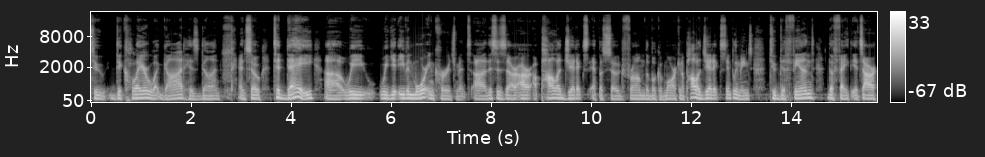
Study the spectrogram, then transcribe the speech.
to declare what God has done. And so today uh, we we get even more encouragement. Uh, this is our, our apologetics episode from the book of Mark. And apologetics simply means to defend the faith. It's our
